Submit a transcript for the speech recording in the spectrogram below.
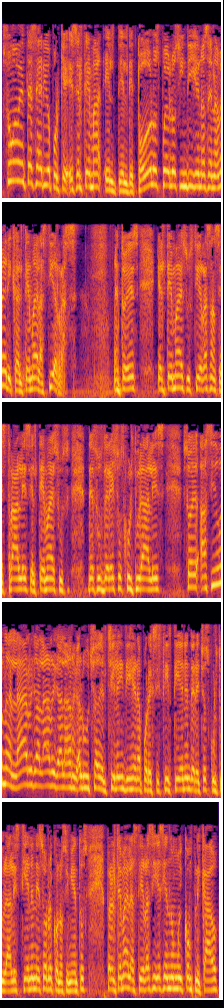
sumamente serio porque es el tema el, el de todos los pueblos indígenas en América, el tema de las tierras. Entonces, el tema de sus tierras ancestrales, el tema de sus, de sus derechos culturales, ha sido una larga, larga, larga lucha del Chile indígena por existir. Tienen derechos culturales, tienen esos reconocimientos, pero el tema de las tierras sigue siendo muy complicado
